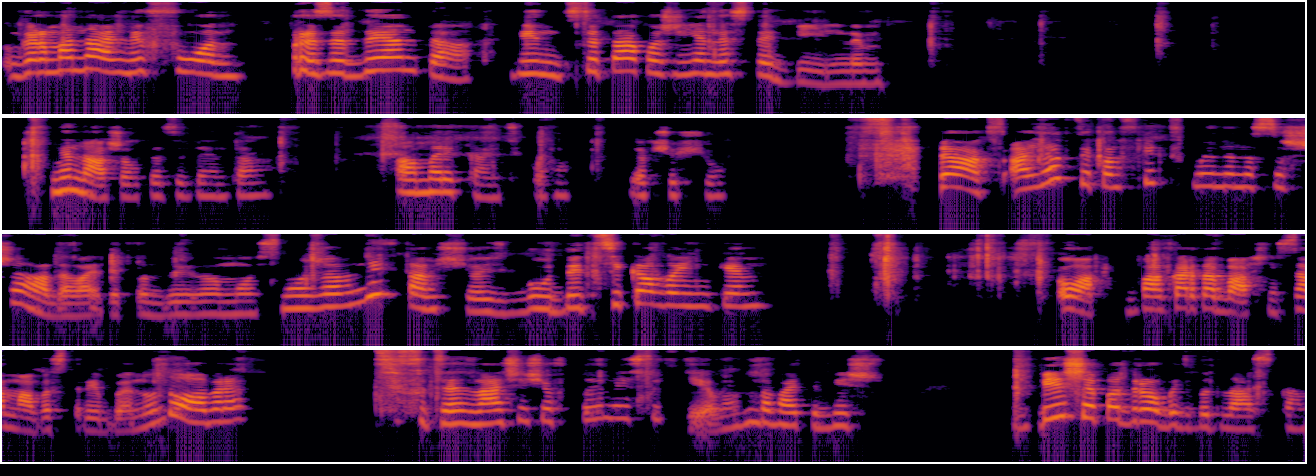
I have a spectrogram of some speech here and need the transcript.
гормональний фон президента, він це також є нестабільним. Не нашого президента, а американського, якщо що. Так, а як цей конфлікт вплине на США? Давайте подивимось. Може, в них там щось буде цікавеньке. О, карта башні сама вистрибує. Ну, добре. Це, значить, що вплине суттєво. Ну, давайте більш, більше подробиць, будь ласка.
